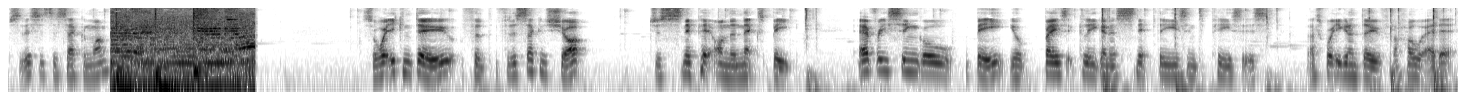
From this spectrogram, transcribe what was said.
So this is the second one. So what you can do for, for the second shot, just snip it on the next beat. Every single beat, you're basically going to snip these into pieces. That's what you're going to do for the whole edit.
